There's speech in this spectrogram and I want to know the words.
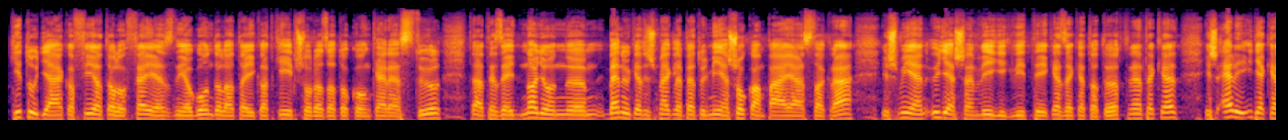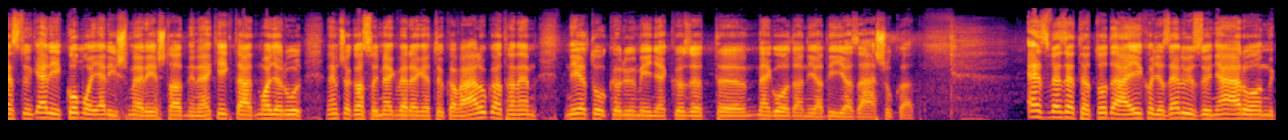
ki tudják a fiatalok fejezni a gondolataikat képsorozatokon keresztül. Tehát ez egy nagyon, bennünket is meglepett, hogy milyen sokan pályáztak rá, és milyen ügyesen végigvitték ezeket a történeteket, és elég, igyekeztünk elég komoly elismerést adni nekik, tehát magyarul nem csak az, hogy megveregetük a vállukat, hanem méltó körülmények között megoldani a díjazásukat. Ez vezetett odáig, hogy az előző nyáron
